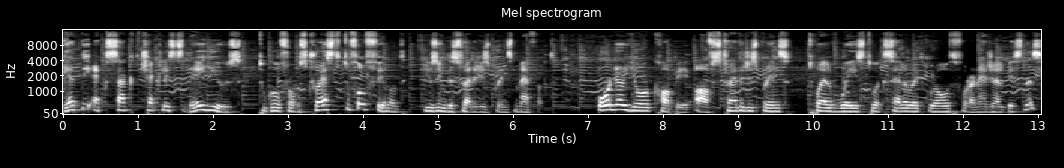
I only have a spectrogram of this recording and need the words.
Get the exact checklists they use to go from stressed to fulfilled using the Strategy Sprints method. Order your copy of Strategy Sprints 12 Ways to Accelerate Growth for an Agile Business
